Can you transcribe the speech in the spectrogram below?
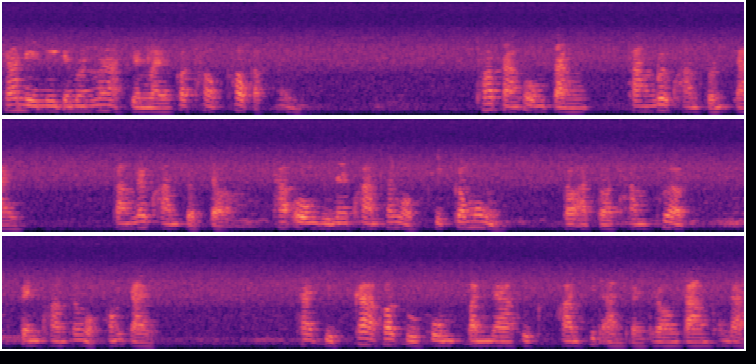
พระเนมีจำนวนมากอย่างไรก็เท่าเข้ากับไม่มีเพราะต่างองค์ต่างฟังด้วยความสนใจ ฟังด้วยความจดจ่อถ้าองค์อยู่ในความสงบจิตก็มุ่ง ต่ออัตต่อธรรมเพื่อเป็นความสงบของใจ ถ้าจิตกล้าเข้าสู่ภูมิปัญญาคือ ความคิดอ่านไตรตรองตามท่านได้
